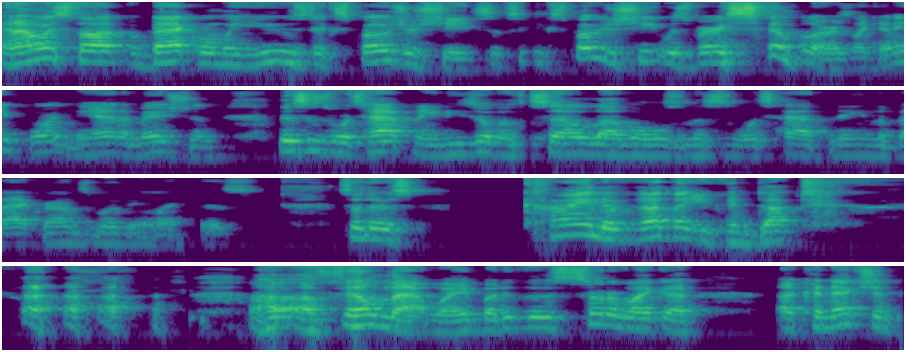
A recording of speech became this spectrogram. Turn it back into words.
And I always thought back when we used exposure sheets, the exposure sheet was very similar. It's like any point in the animation, this is what's happening. These are the cel levels, and this is what's happening. The background's moving like this. So there's kind of not that you conduct a film that way, but it was sort of like a a connection.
